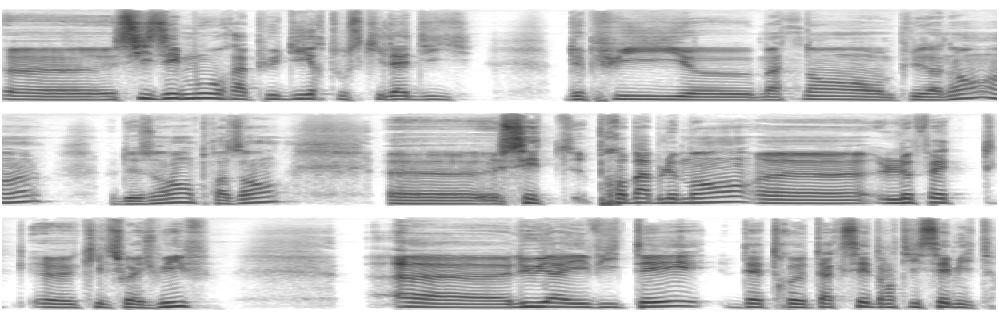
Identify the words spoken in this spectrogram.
euh, si Zemmour a pu dire tout ce qu'il a dit depuis euh, maintenant plus d'un an, hein, deux ans, trois ans, euh, c'est probablement le fait qu'il soit juif lui a évité d'être taxé d'antisémite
